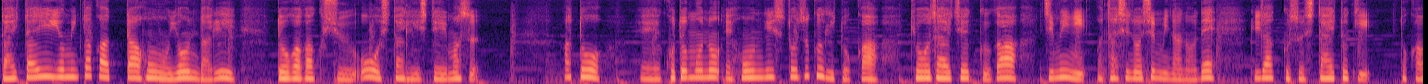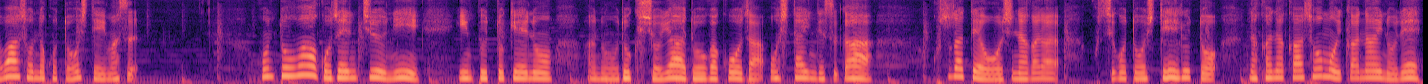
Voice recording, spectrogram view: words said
だいたい読みたかった本を読んだり動画学習をしたりしています。あと、えー、子供の絵本リスト作りとか教材チェックが地味に私の趣味なのでリラックスしたい時とかはそんなことをしています。本当は午前中にインプット系のあの読書や動画講座をしたいんですが子育てをしながら仕事をしているとなかなかそうもいかないので、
